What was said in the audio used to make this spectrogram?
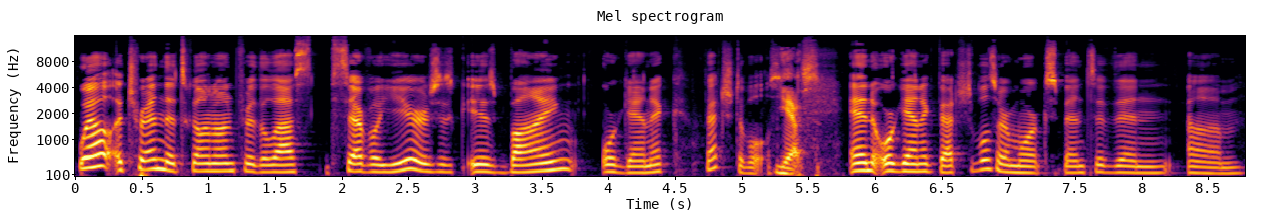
Well, a trend that's gone on for the last several years is, is buying organic vegetables. Yes. And organic vegetables are more expensive than um,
